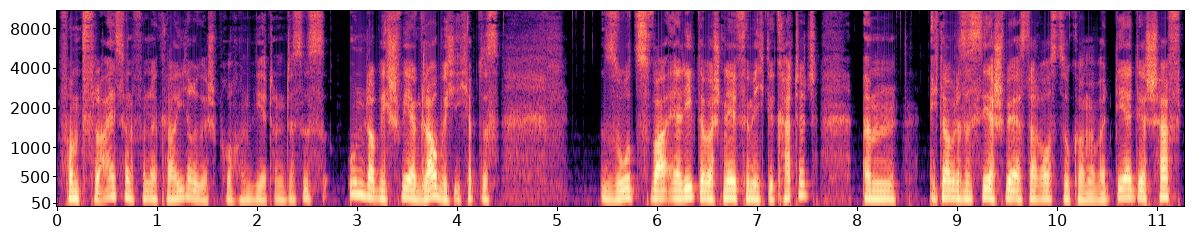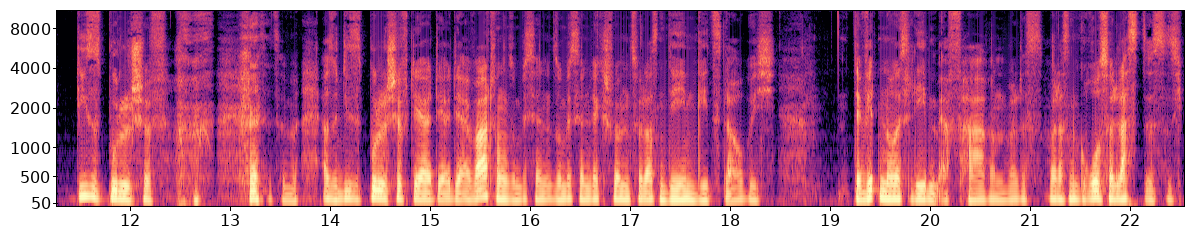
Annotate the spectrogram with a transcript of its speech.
vom Fleiß und von der Karriere gesprochen wird. Und das ist unglaublich schwer, glaube ich. Ich habe das so zwar erlebt, aber schnell für mich gecuttet. Ähm, ich glaube, dass es sehr schwer ist, da rauszukommen. Aber der, der schafft, dieses Buddelschiff, also dieses Buddelschiff der, der, der Erwartungen so ein bisschen, so ein bisschen wegschwimmen zu lassen, dem geht's, glaube ich. Der wird ein neues Leben erfahren, weil das, weil das eine große Last ist. Ich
